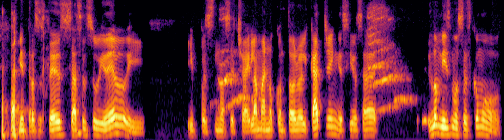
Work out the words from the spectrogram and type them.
mientras ustedes hacen su video y, y pues nos echó ahí la mano con todo el catering, así, o sea, es lo mismo, o sea, es como,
